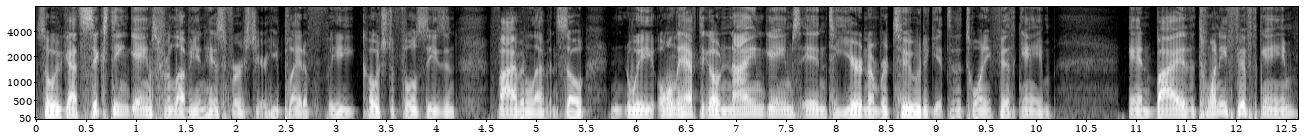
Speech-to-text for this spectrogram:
so we've got 16 games for Lovie in his first year. He played a he coached a full season, five and 11. So we only have to go nine games into year number two to get to the 25th game. And by the 25th game,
